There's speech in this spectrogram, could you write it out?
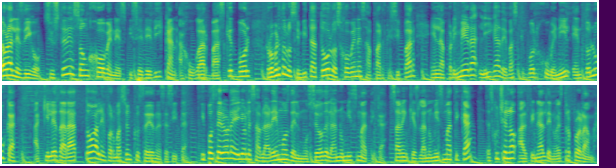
ahora les digo, si ustedes son jóvenes y se dedican a jugar básquetbol, Roberto los invita a todos los jóvenes a participar en la primera liga de básquetbol juvenil en Toluca. Aquí les dará toda la información que ustedes necesitan. Y posterior a ello les hablaremos del Museo de la Numismática. ¿Saben qué es la numismática? Escúchenlo al final de nuestro programa.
